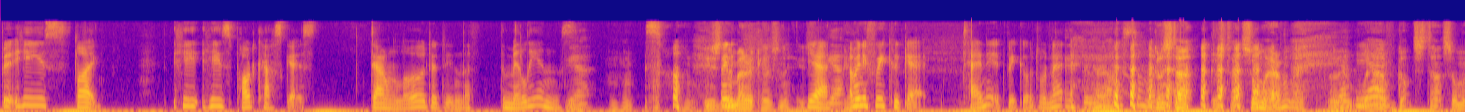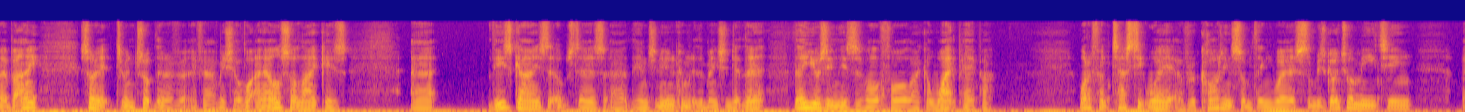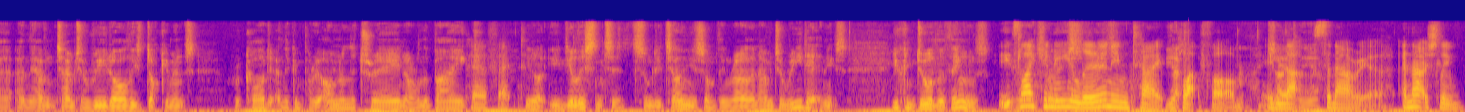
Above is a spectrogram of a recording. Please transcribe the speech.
but he's like, he his podcast gets downloaded in the, the millions. Yeah, So, He's I in America, isn't he? He's yeah. Yeah. I mean, if we could get ten, it'd be good, wouldn't it? It'd awesome, got, to start, got to start somewhere, haven't we? I mean, we Yeah. have got to start somewhere. But I, sorry to interrupt there, if, if I have, Michelle. What I also like is uh, these guys upstairs, uh, the engineering company that mentioned it. They're they're using these as well for like a white paper. What a fantastic way of recording something where somebody's going to a meeting uh, and they haven't time to read all these documents. Record it and they can put it on on the train or on the bike. Perfect. You know, you, you listen to somebody telling you something rather than having to read it, and it's you can do other things. you It's know, like so an it's- e-learning type yeah. platform in that yeah. scenario. And actually,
